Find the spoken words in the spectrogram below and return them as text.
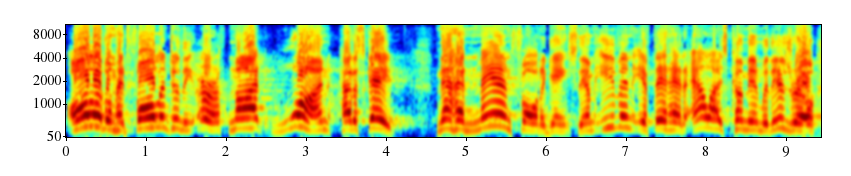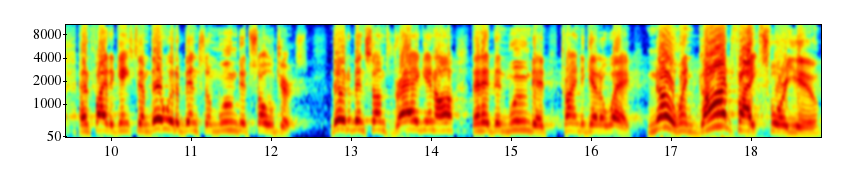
All of them had fallen to the earth, not one had escaped. Now, had man fought against them, even if they had allies come in with Israel and fight against them, there would have been some wounded soldiers. There would have been some dragging off that had been wounded trying to get away. No, when God fights for you,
